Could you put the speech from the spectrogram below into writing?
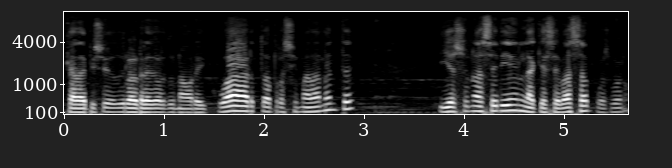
cada episodio dura alrededor de una hora y cuarto aproximadamente y es una serie en la que se basa pues bueno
